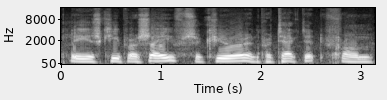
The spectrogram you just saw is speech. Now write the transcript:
Please keep her safe, secure, and protected from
